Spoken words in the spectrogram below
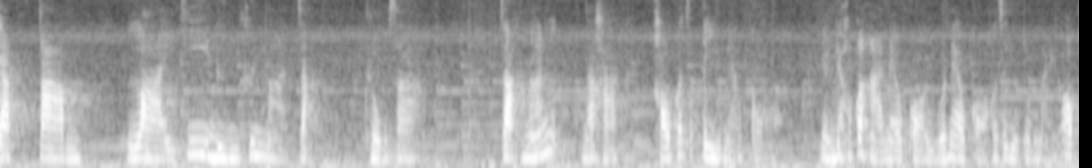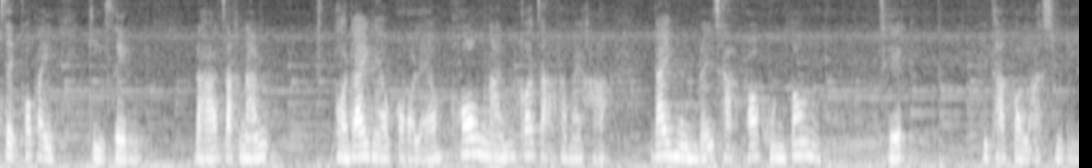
ยับตามลายที่ดึงขึ้นมาจากโครงสร้าง จากนั้นนะคะเขาก็จะตีแนวก่ออย่างนี้เขาก็หาแนวก่ออยู่ว่าแนวก่อเขาจะอยู่ตรงไหนออฟเซตเข้าไปกี่เซนนะคะจากนั้นพอได้แนวก่อแล้วห้องนั้นก็จะทำไมคะ ได้มุมได้ฉากเพราะคุณต้องเช็คพิทากรัสอยู่ดี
